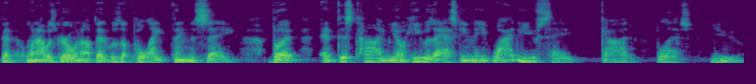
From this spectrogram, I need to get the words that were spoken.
that when I was growing up, that was a polite thing to say. But at this time, you know, he was asking me, why do you say, God bless you?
